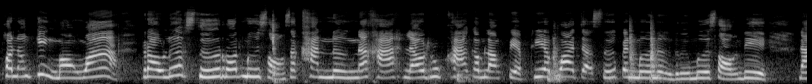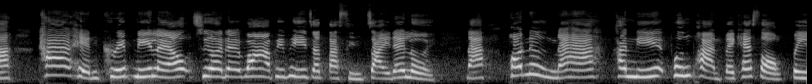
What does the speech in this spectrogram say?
เพราะน้องกิ่งมองว่าเราเลือกซื้อรถมือสองสักคันหนึ่งนะคะ แล้วลูกค้ากำลังเปรียบเทียบว่าจะซื้อเป็นมือหนึ่งหรือมือสองดีนะ ถ้าเห็นคลิปนี้แล้วเชื่อได้ว่าพี่ๆจะตัดสินใจได้เลยนะ เพราะหนึ่งนะคะคันนี้เพิ่งผ่านไปแค่ 2 ปี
